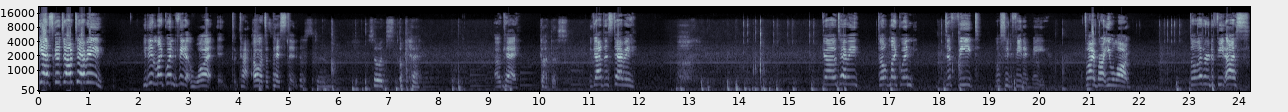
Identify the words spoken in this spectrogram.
Yes, good job, Tabby. You didn't like Gwen defeat it. What? Oh, it's a kind oh, it's a piston. Piston. So it's okay. Okay, Got this. you got this, Tabby. Go, Tabby. Don't like Gwen defeat. Well, she defeated me. That's why I brought you along. Don't let her defeat us.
